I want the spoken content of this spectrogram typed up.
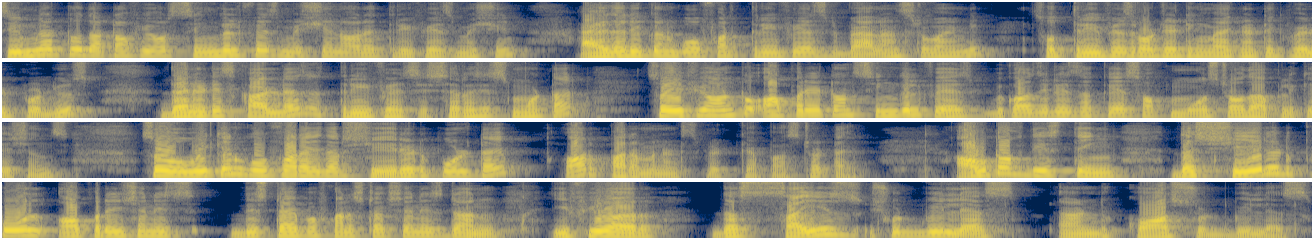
similar to that of your single phase machine or a three phase machine. Either you can go for three phase balanced winding. So three phase rotating magnetic field produced. Then it is called as a three phase hysteresis motor. So if you want to operate on single phase because it is the case of most of the applications. So we can go for either shaded pole type or permanent split capacitor type out of this thing the shaded pole operation is this type of construction is done if your the size should be less and cost should be less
